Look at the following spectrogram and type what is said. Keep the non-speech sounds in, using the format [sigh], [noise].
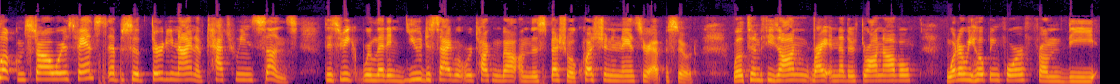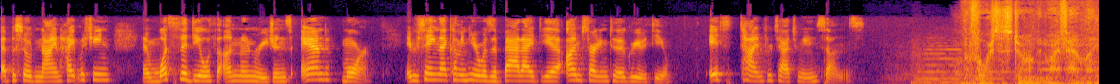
Welcome, Star Wars fans, to episode 39 of Tatooine Sons. This week, we're letting you decide what we're talking about on this special question and answer episode. Will Timothy Zahn write another Thrawn novel? What are we hoping for from the episode 9 hype machine? And what's the deal with the unknown regions? And more. If you're saying that coming here was a bad idea, I'm starting to agree with you. It's time for Tatooine Sons. The force is strong in my family.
